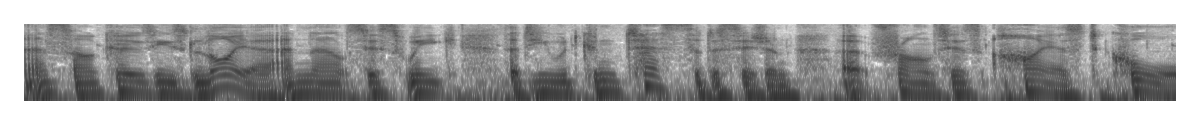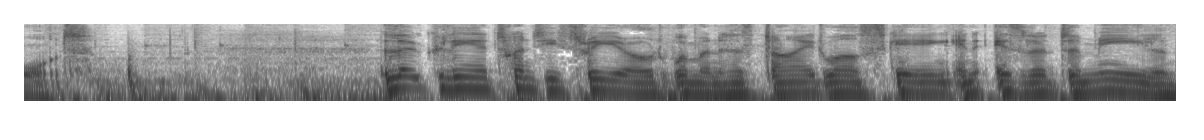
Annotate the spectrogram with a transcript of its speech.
as Sarkozy's lawyer announced this week that he would contest the decision at France's highest court. Locally, a 23-year-old woman has died while skiing in Isola de Mille.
